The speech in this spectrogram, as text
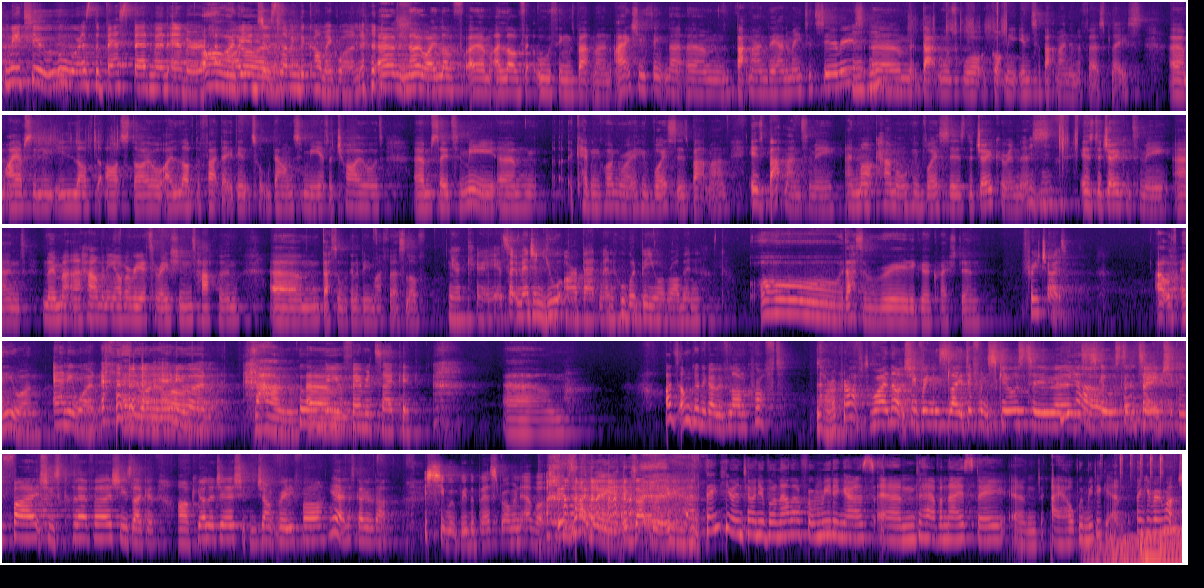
Me too. Who was the best Batman ever? Oh my or god! Are you just loving the comic one? um, no, I love um, I love all things Batman. I actually think that um, Batman the animated series. Mm-hmm. Um, that was what got me into Batman in the first place. Um, I absolutely love the art style. I love the fact that it didn't talk down to me as a child. Um, so to me, um, Kevin Conroy, who voices Batman, is Batman to me, and Mark Hamill, who voices the Joker in this, mm-hmm. is the Joker to me. And no matter how many other reiterations happen, um, that's always going to be my first love. Okay, so imagine you are Batman. Who would be your Robin? Oh, that's a really good question. Free choice. Out of anyone? Anyone. Anyone. anyone. Damn. Who would um, be your favorite sidekick? Um, I'm going to go with Lara Croft. Lara Croft. Why not? She brings like different skills to uh, yeah, skills to the team. She can fight. She's clever. She's like an archaeologist. She can jump really far. Yeah, let's go with that. She would be the best Robin ever. exactly, exactly. thank you, Antonia Bonello, for meeting us, and have a nice day. And I hope we meet again. Thank you very much.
